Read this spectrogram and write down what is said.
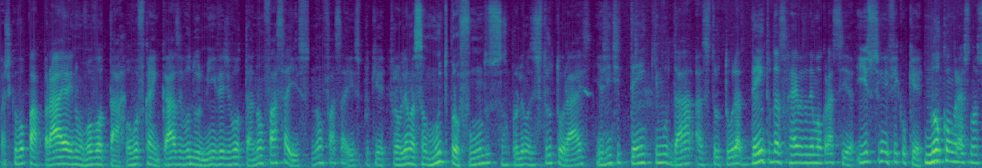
acho que eu vou para a praia e não vou votar. Ou vou ficar em casa e vou dormir em vez de votar. Não faça isso, não faça isso, porque problemas são muito profundos, são problemas estruturais e a gente tem que mudar a estrutura dentro das regras da democracia. E isso significa o quê? No Congresso Nacional,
